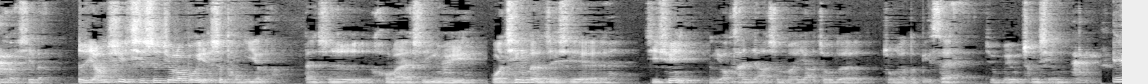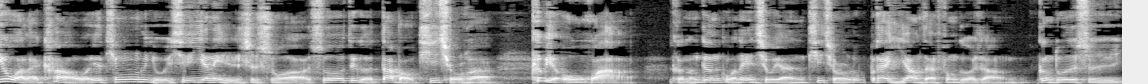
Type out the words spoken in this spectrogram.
可惜的。杨旭其实俱乐部也是同意了。但是后来是因为国青的这些集训要参加什么亚洲的重要的比赛，就没有成型。以我来看啊，我也听有一些业内人士说啊，说这个大宝踢球啊特别欧化，可能跟国内球员踢球都不太一样，在风格上更多的是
